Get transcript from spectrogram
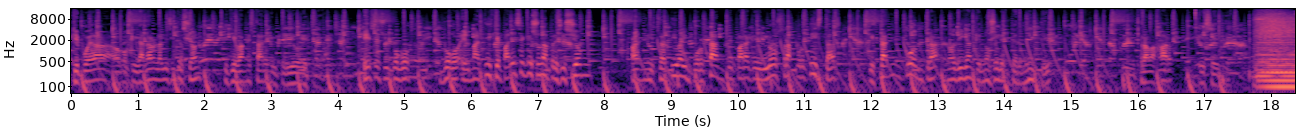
que o que ganaron la licitación y que van a estar en el periodo de prueba. Ese es un poco el matiz que parece que es una precisión administrativa importante para que los transportistas que están en contra no digan que no se les permite eh, trabajar ese día.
